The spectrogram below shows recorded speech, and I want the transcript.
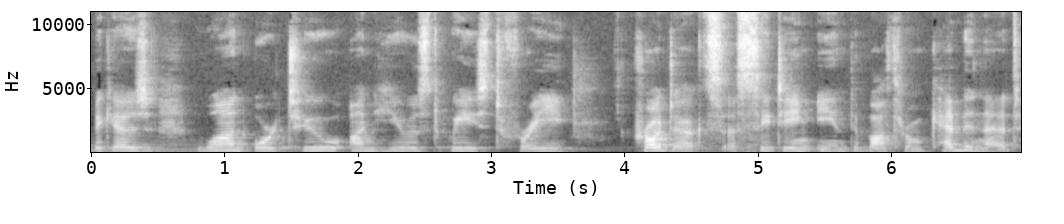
because one or two unused waste-free products uh, sitting in the bathroom cabinet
